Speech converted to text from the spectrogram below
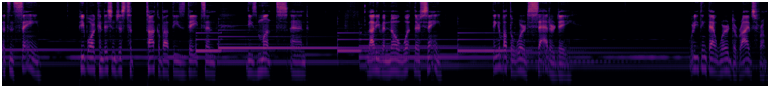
That's insane. People are conditioned just to talk about these dates and these months and not even know what they're saying. Think about the word Saturday. Where do you think that word derives from?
